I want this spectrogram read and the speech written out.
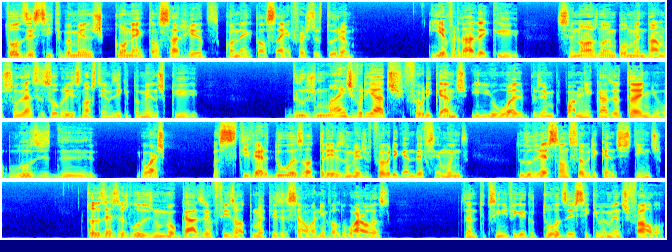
todos esses equipamentos conectam-se à rede, conectam-se à infraestrutura. E a verdade é que se nós não implementarmos segurança sobre isso, nós temos equipamentos que dos mais variados fabricantes, e eu olho, por exemplo, para a minha casa eu tenho luzes de. Eu acho que se tiver duas ou três do mesmo fabricante deve ser muito, tudo o resto são de fabricantes distintos. Todas essas luzes, no meu caso, eu fiz automatização ao nível do wireless, portanto, o que significa que todos estes equipamentos falam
